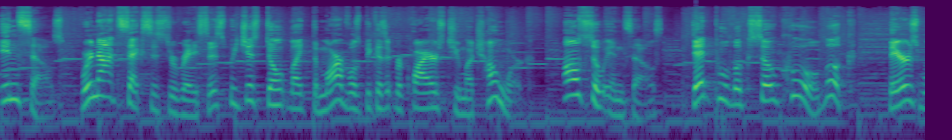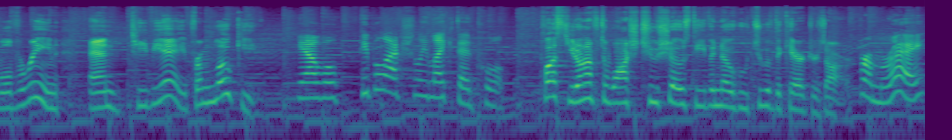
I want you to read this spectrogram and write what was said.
Incels. We're not sexist or racist, we just don't like the Marvels because it requires too much homework. Also, incels. Deadpool looks so cool. Look, there's Wolverine and TVA from Loki. Yeah, well, people actually like Deadpool. Plus, you don't have to watch two shows to even know who two of the characters are. From Ray,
